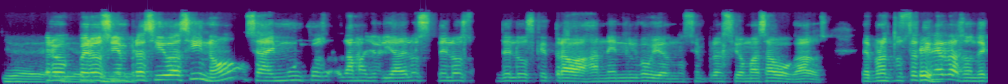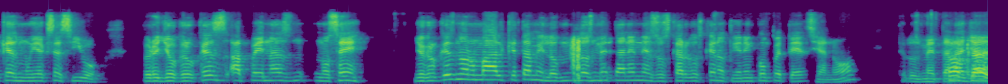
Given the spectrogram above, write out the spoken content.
Y de, pero pero siempre ha sido así, ¿no? O sea, hay muchos, la mayoría de los, de los, de los que trabajan en el gobierno siempre han sido más abogados. De pronto usted tiene razón de que es muy excesivo, pero yo creo que es apenas, no sé, yo creo que es normal que también los, los metan en esos cargos que no tienen competencia, ¿no? Que los metan allá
